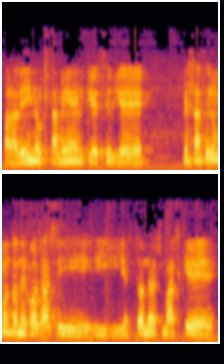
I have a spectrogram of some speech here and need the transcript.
para Linux también. Quiero decir que, están haciendo un montón de cosas y, esto no es más que,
